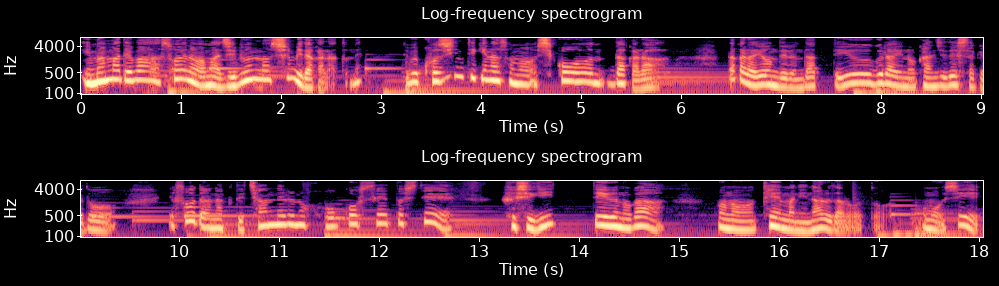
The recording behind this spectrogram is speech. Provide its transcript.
今まではそういうのはまあ自分の趣味だからとね、自分個人的なその思考だから、だから読んでるんだっていうぐらいの感じでしたけど、そうではなくてチャンネルの方向性として不思議っていうのがこのテーマになるだろうと思うし、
